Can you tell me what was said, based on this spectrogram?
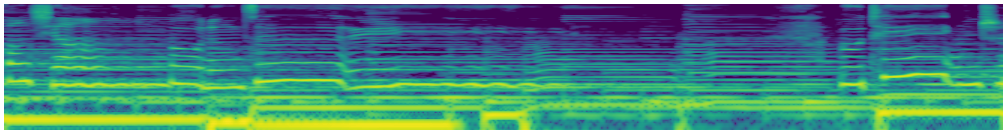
方向，不能自已，不停止。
